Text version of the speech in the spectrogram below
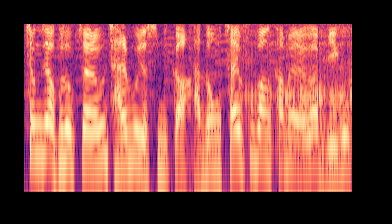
시청자, 구독자 여러분 잘 보셨습니까? 자동차의 후방 카메라가 미국,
